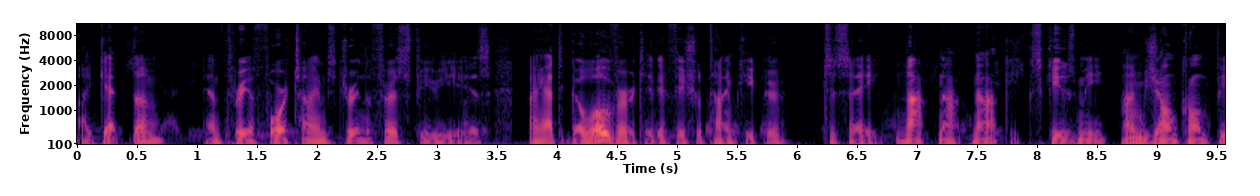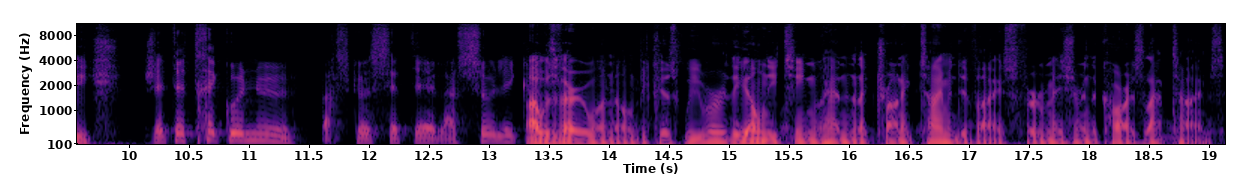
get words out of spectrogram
I get them, and three or four times during the first few years, I had to go over to the official timekeeper to say, knock, knock, knock, excuse me, I'm Jean Campiche. J'étais très connu parce que c'était la seule équipe. I was very well known because we were the only team who had an electronic timing device for measuring the car's lap times.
